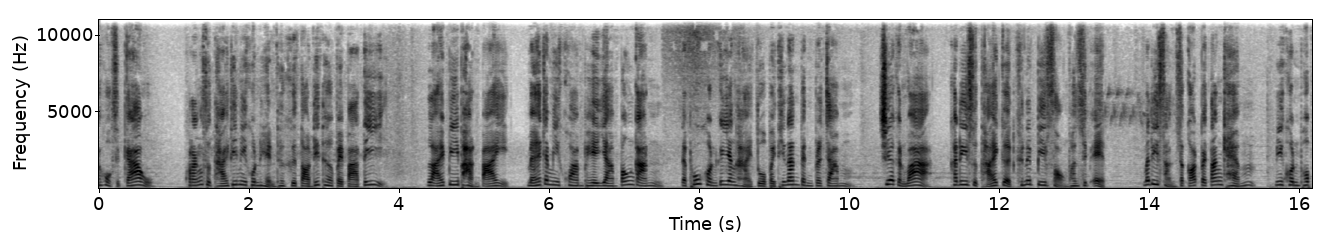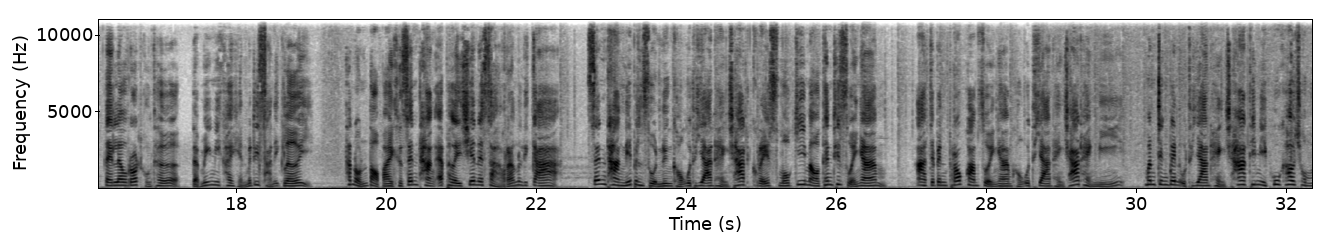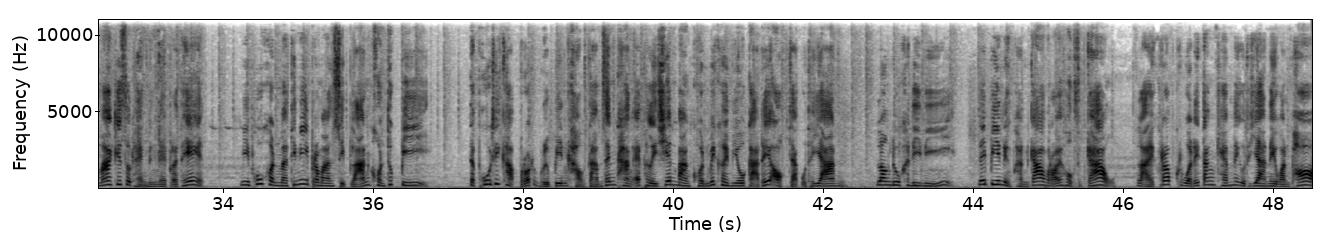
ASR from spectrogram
1969 ครั้งสุดท้ายที่มีคนเห็นเธอคือตอนที่เธอไปปาร์ตี้ หลายปีผ่านไป แม้จะมีความพยายามป้องกัน แต่ผู้คนก็ยังหายตัวไปที่นั่นเป็นประจำเชื่อกันว่า คดีสุดท้ายเกิดขึ้นในปี 2011 มดิสันสกอตไปตั้งแคมป์ มีคนพบเต็นท์แล้วรถของเธอ แต่ไม่มีใครเห็นมดิสันอีกเลย ถนนต่อไปคือเส้นทางแอปเปิลเชียนในสหรัฐอเมริกา เส้นทางนี้เป็นส่วนหนึ่งของอุทยานแห่งชาติเกร t Smoky Mountain ที่สวยงาม อาจจะเป็นเพราะความสวยงามของอุทยานแห่งชาติแห่งนี้ มันจึงเป็นอุทยานแห่งชาติที่มีผู้เข้าชมมากที่สุดแห่งหนึ่งในประเทศ มีผู้คนมาที่นี่ประมาณ 10 ล้านคนทุกปี แต่ผู้ที่ขับรถหรือปีนเขาตามเส้นทางแอปเปิลเชียนบางคนไม่เคยมีโอกาสได้ออกจากอุทยาน ลองดูคดีนี้ ในปี 1969 หลายครอบครัวได้ตั้งแคมป์ในอุทยานในวันพ่อ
